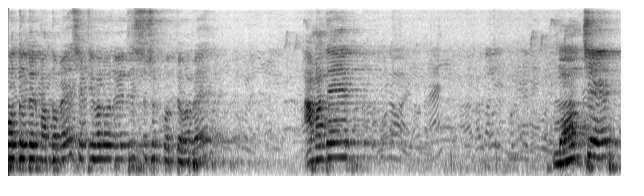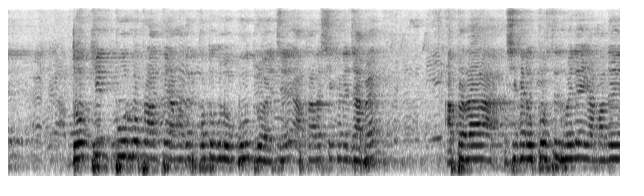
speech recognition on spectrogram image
পদ্ধতির মাধ্যমে সেটি হলো রেজিস্ট্রেশন করতে হবে। আমাদের মঞ্চের দক্ষিণ পূর্ব প্রান্তে আমাদের কতগুলো বুথ রয়েছে, আপনারা সেখানে যাবেন। আপনারা সেখানে উপস্থিত হইলেই আমাদের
